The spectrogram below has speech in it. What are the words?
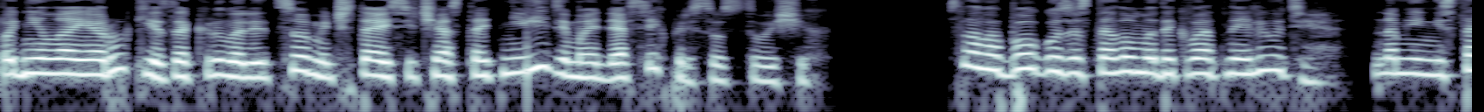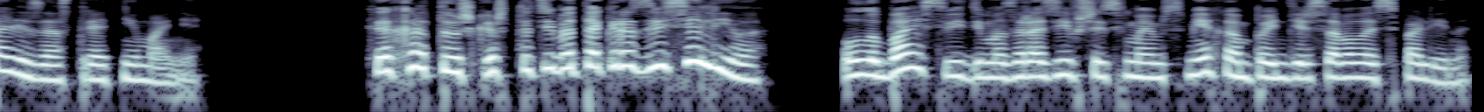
Подняла я руки и закрыла лицо, мечтая сейчас стать невидимой для всех присутствующих. Слава богу, за столом адекватные люди, на мне не стали заострять внимание. «Хохотушка, что тебя так развеселило?» Улыбаясь, видимо, заразившись моим смехом, поинтересовалась Полина.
